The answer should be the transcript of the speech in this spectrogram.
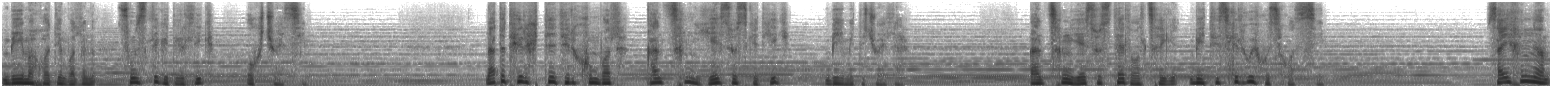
бие махбодын болон сүнслэг эдгэрлийг өгч байсан юм. Надад хэрэгтэй тэр хүн бол ганцхан Есүс гэдгийг би мэдэж байлаа. Ганцхан Есүстэй л уулзахыг би тэсгэлгүй хүсэх болсон юм. Саяхан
